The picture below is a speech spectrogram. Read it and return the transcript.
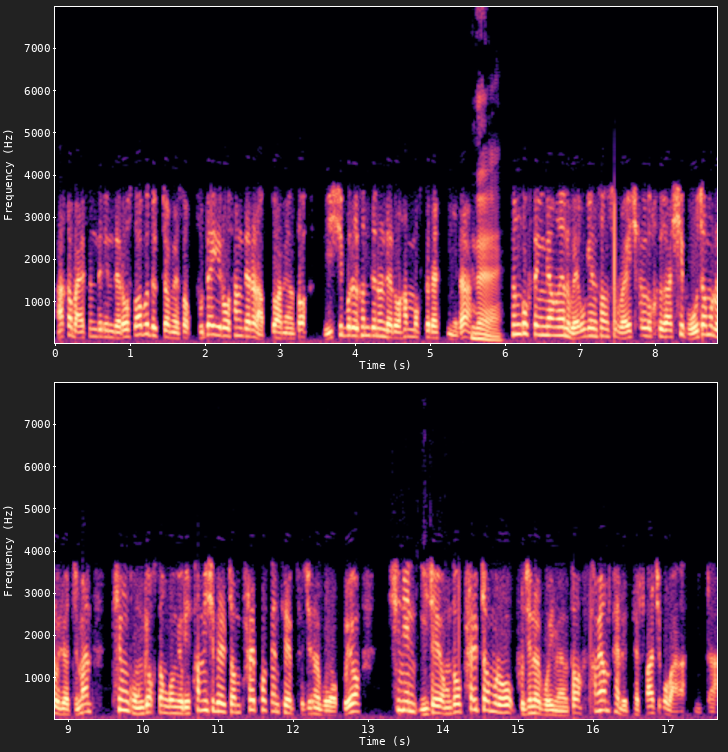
아까 말씀드린 대로 서브 득점에서 9대 2로 상대를 압도하면서 리시브를 흔드는 데도 한 몫을 했습니다. 네. 흥국생명은 외국인 선수 레이첼 루크가 15점을 올렸지만 팀 공격 성공률이 31.8%의 부진을 보였고요. 신인 이재영도 8점으로 부진을 보이면서 3연패 늪에 빠지고 말았습니다.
